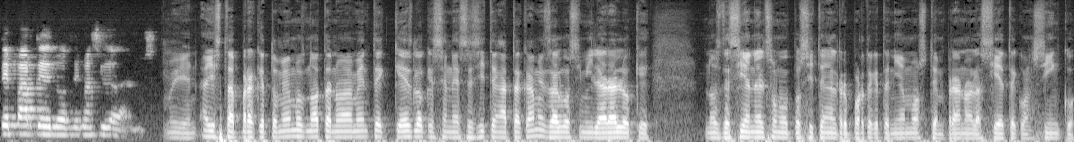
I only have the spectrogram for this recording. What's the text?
de parte de los demás ciudadanos. Muy bien, ahí está, para que tomemos nota nuevamente qué es lo que se necesita en Atacames, algo similar a lo que nos decía Nelson Moposita en el reporte que teníamos temprano a las 7.5.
